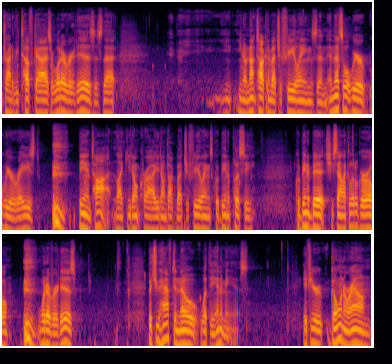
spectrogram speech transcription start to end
trying to be tough guys or whatever it is, is that you, you know not talking about your feelings, and and that's what we were we were raised being taught. Like you don't cry, you don't talk about your feelings, quit being a pussy quit being a bitch, you sound like a little girl, whatever it is. But you have to know what the enemy is. If you're going around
